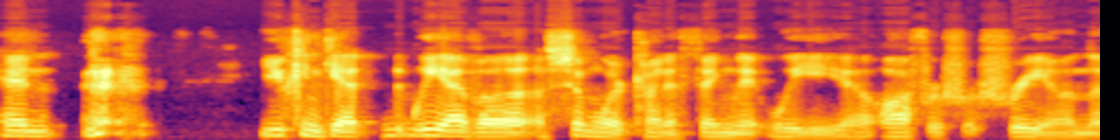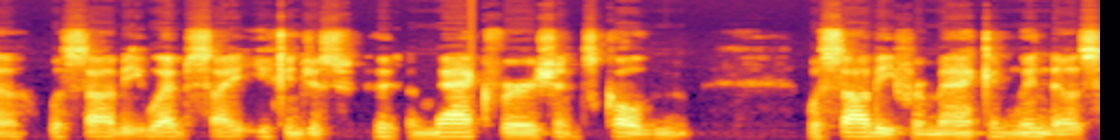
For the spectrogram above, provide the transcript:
And you can get we have a, a, similar kind of thing that we uh, offer for free on the wasabi website. You can just there's a mac version it's called wasabi for mac and windows.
